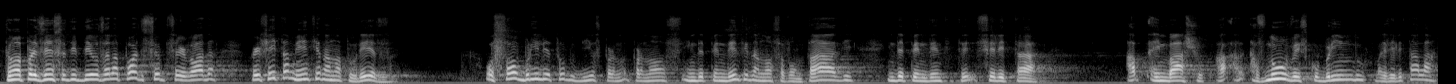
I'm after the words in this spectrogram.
Então, a presença de Deus ela pode ser observada perfeitamente na natureza. O sol brilha todo dia para nós, independente da nossa vontade, independente de, se ele está embaixo, as nuvens cobrindo, mas ele está lá,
